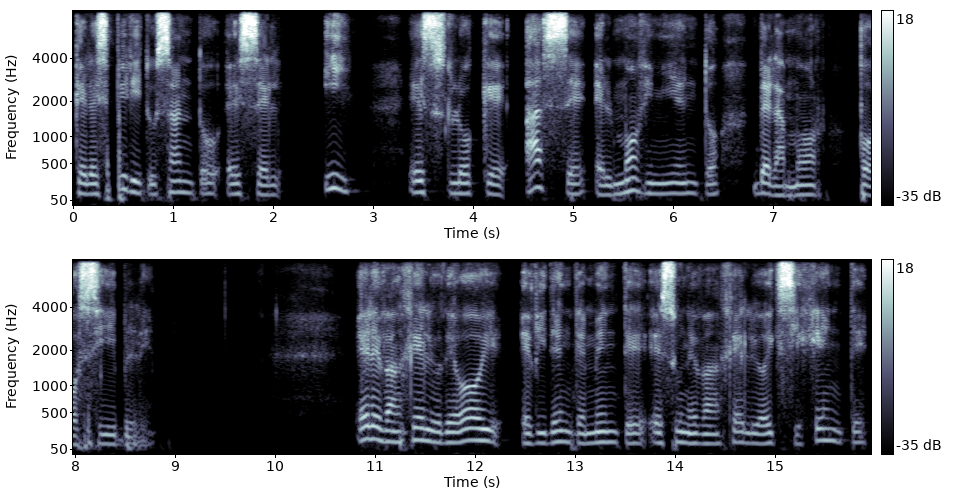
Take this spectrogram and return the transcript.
que el Espíritu Santo es el y es lo que hace el movimiento del amor posible. El Evangelio de hoy evidentemente es un evangelio exigente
